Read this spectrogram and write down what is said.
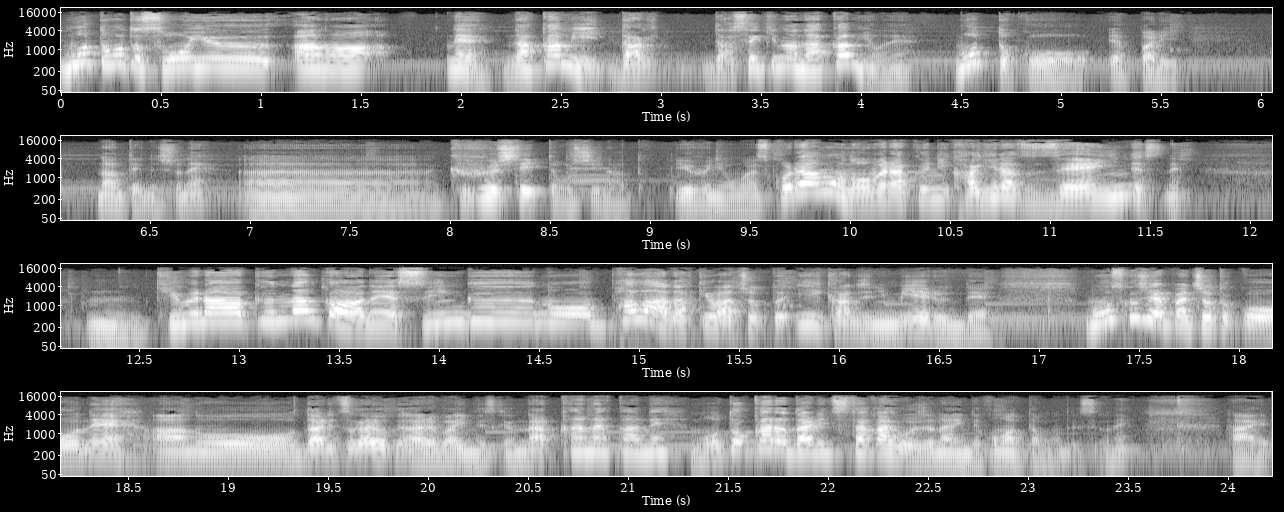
もっともっとそういうあの、ね、中身打席の中身をねもっとこうやっぱりなんて言うんでしょうね。うん工夫していってほしいなというふうに思います。これはもう野村君に限らず全員ですね、うん、木村君なんかはねスイングのパワーだけはちょっといい感じに見えるんでもう少しやっぱりちょっとこうね、あの打率が良くなればいいんですけどなかなかね元から打率高い方じゃないんで困ったもんですよね。はい。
